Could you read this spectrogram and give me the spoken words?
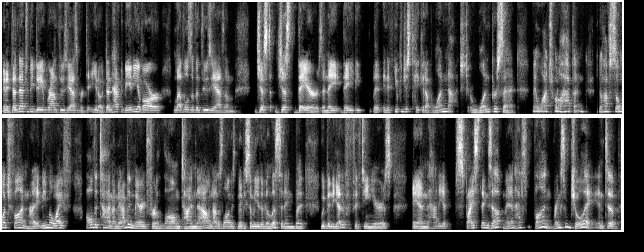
And it doesn't have to be Dave Brown enthusiasm or, you know, it doesn't have to be any of our levels of enthusiasm, just, just theirs. And they, they, and if you can just take it up one notch or 1%, man, watch what'll happen. You'll have so much fun, right? Me and my wife, all the time. I mean, I've been married for a long time now, not as long as maybe some of you that are listening, but we've been together for 15 years. And how do you spice things up, man? Have some fun, bring some joy into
